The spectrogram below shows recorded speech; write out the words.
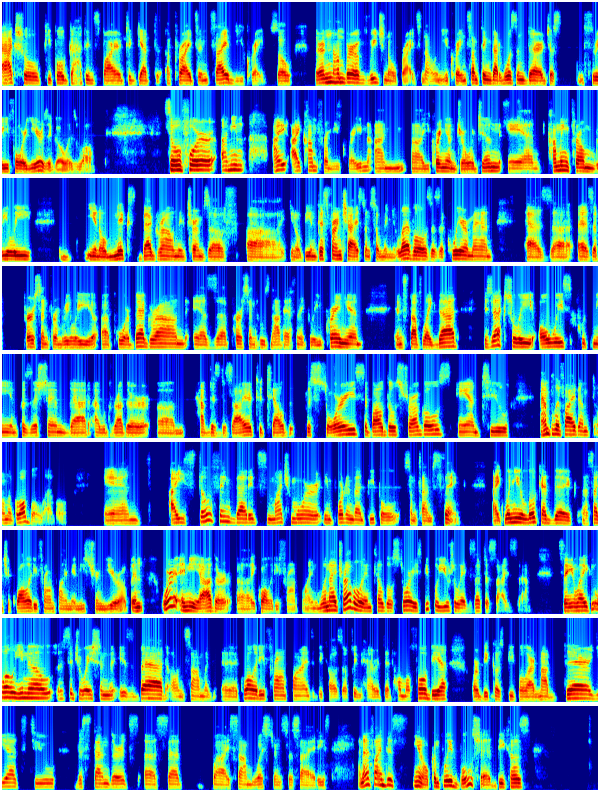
actual people got inspired to get a pride inside ukraine so there are a number of regional prides now in Ukraine, something that wasn't there just three, four years ago as well. So for, I mean, I, I come from Ukraine. I'm uh, Ukrainian Georgian, and coming from really, you know, mixed background in terms of, uh, you know, being disfranchised on so many levels as a queer man, as uh, as a person from really a poor background, as a person who's not ethnically Ukrainian, and stuff like that is actually always put me in position that I would rather um, have this desire to tell the, stories about those struggles and to amplify them on a global level. And I still think that it's much more important than people sometimes think. Like when you look at the uh, such equality frontline in Eastern Europe and or any other uh, equality frontline, when I travel and tell those stories, people usually exoticize them saying like, well, you know, the situation is bad on some uh, equality front lines because of inherited homophobia or because people are not there yet to the standards uh, set by some Western societies. And I find this, you know, complete bullshit because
